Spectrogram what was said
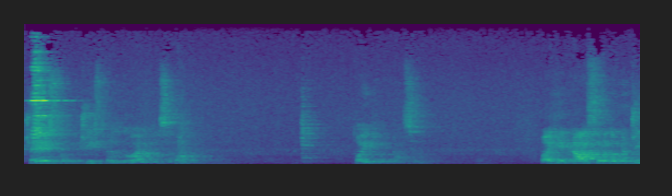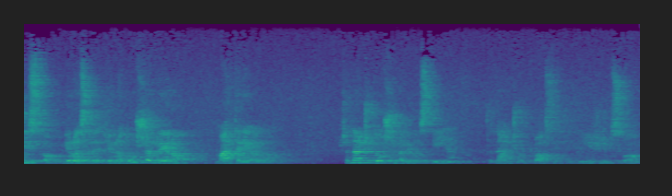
Često i čisto razgovaranje sa Bogom. To ih je krasilo. Pa ih je krasilo dobročinstvo, milosrđe, jedno duševno i jedno materijalno. Što znači duševna milostinja? To znači oprostiti bližnjim svom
